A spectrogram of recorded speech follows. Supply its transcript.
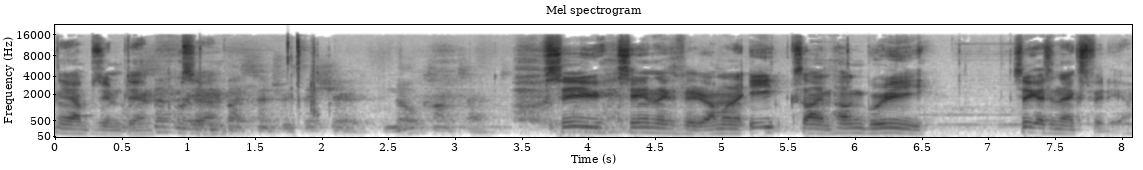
yeah, I'm zoomed in. So. by centuries, they shared no contact. See you, see you in the next video. I'm gonna eat because I'm hungry. See you guys in the next video.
